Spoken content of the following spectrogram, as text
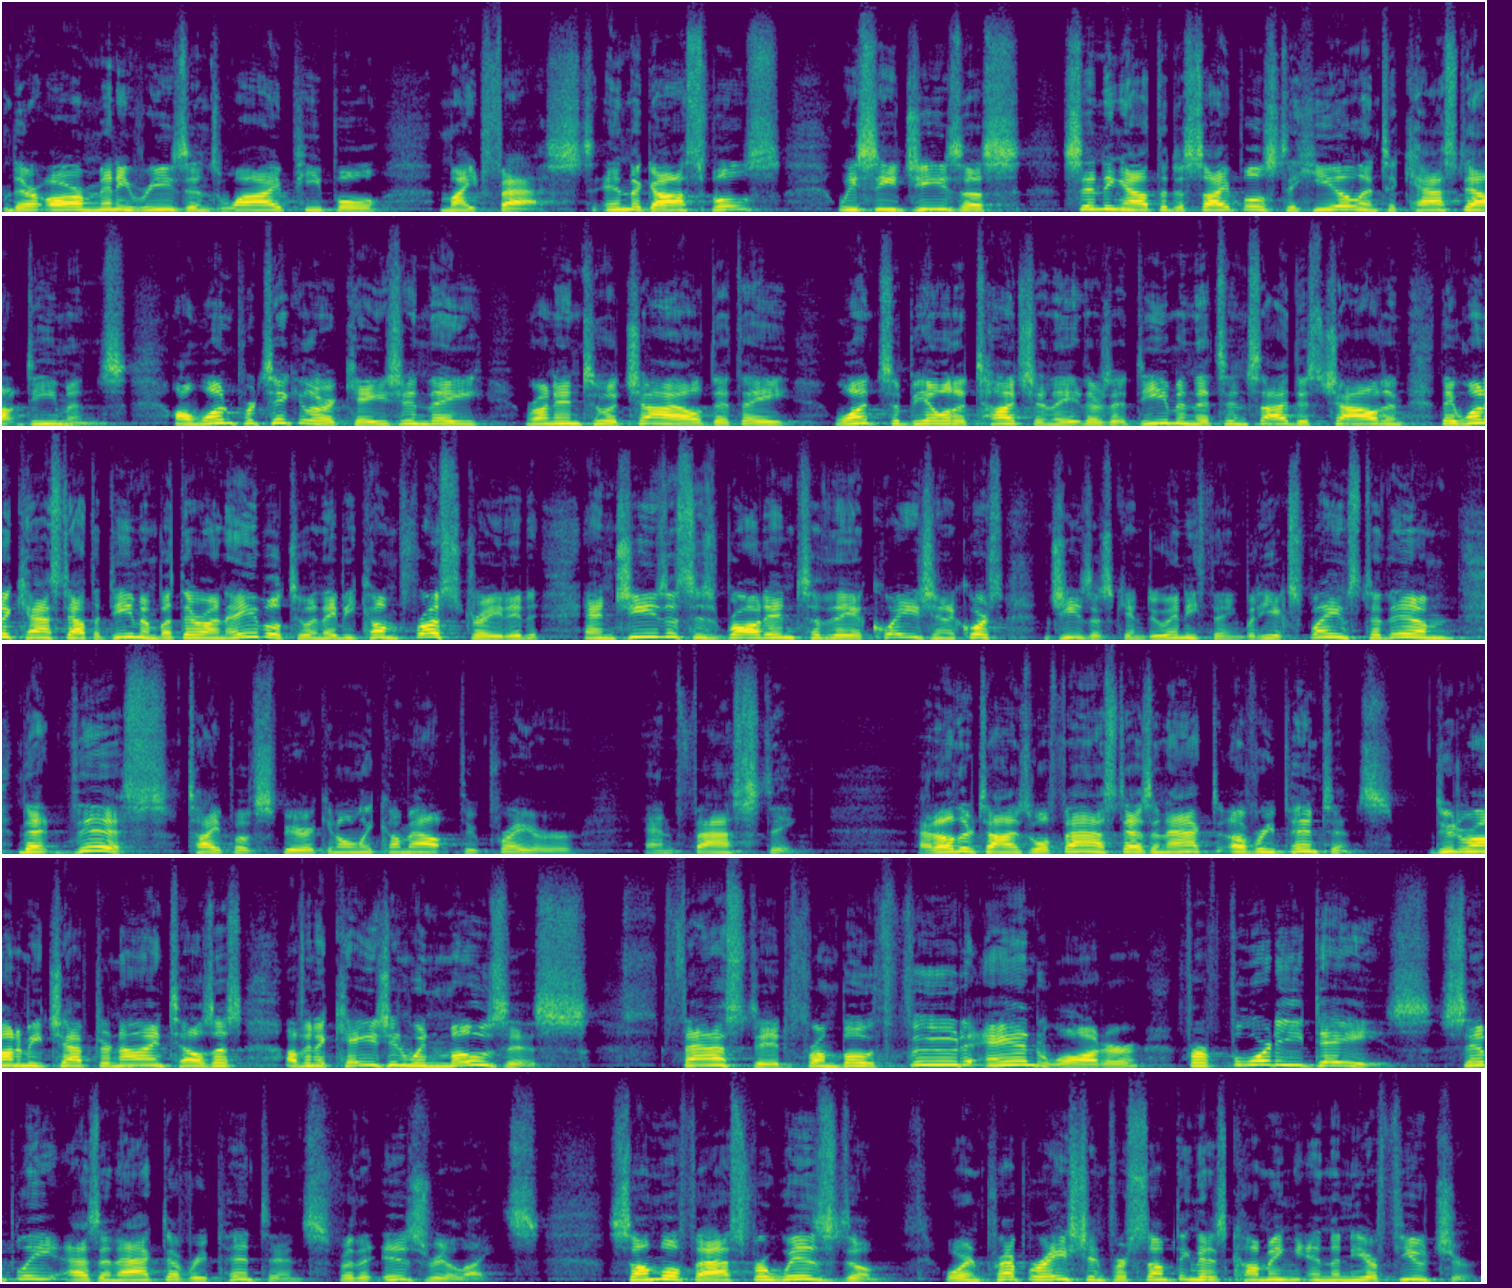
there are many reasons why people might fast. In the Gospels, we see Jesus sending out the disciples to heal and to cast out demons. On one particular occasion, they run into a child that they want to be able to touch, and they, there's a demon that's inside this child, and they want to cast out the demon, but they're unable to, and they become frustrated. And Jesus is brought into the equation. Of course, Jesus can do anything, but he explains to them that this type of spirit can only come out through prayer and fasting. At other times, we'll fast as an act of repentance. Deuteronomy chapter 9 tells us of an occasion when Moses fasted from both food and water for 40 days, simply as an act of repentance for the Israelites. Some will fast for wisdom or in preparation for something that is coming in the near future.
